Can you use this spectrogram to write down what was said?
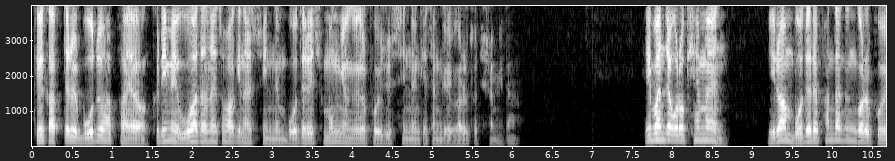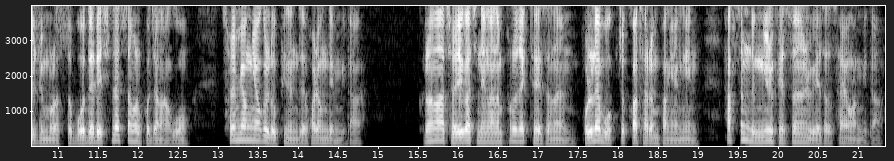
그 값들을 모두 합하여 그림의 우하단에서 확인할 수 있는 모델의 주목 영역을 보여줄 수 있는 계산 결과를 도출합니다. 일반적으로 캠은 이러한 모델의 판단 근거를 보여줌으로써 모델의 신뢰성을 보장하고 설명력을 높이는 데 활용됩니다. 그러나 저희가 진행하는 프로젝트에서는 본래 목적과 다른 방향인 학습 능률 개선을 위해서 사용합니다.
